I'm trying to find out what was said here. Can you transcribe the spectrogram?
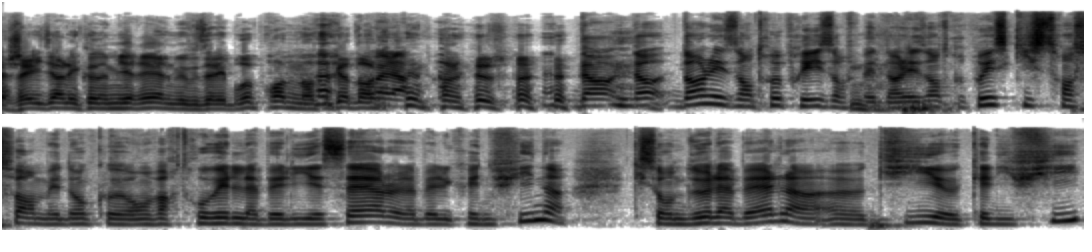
j'allais dire l'économie réelle, mais vous allez me reprendre, mais en tout cas dans, les, dans, dans, les entreprises, en fait, dans les entreprises qui se transforment. Et donc euh, on va retrouver le label ISR, le label Greenfin, qui sont deux labels euh, qui qualifient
